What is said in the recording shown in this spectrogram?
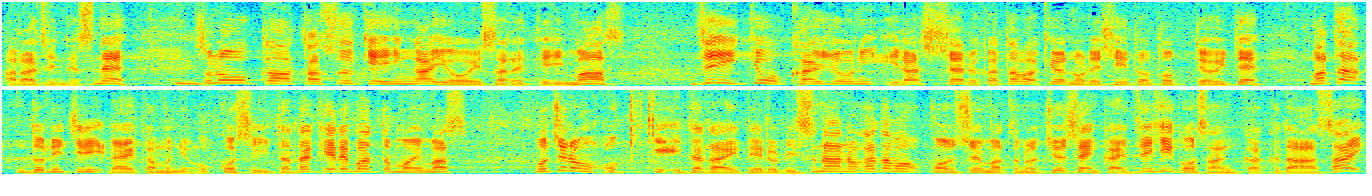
アラジンですね、その他多数景品が用意されています。ぜひ今日会場にいらっしゃる方は今日のレシートを取っておいてまた土日にライカムにお越しいただければと思います。もちろんお聞きいただいているリスナーの方も今週末の抽選会ぜひご参加ください。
